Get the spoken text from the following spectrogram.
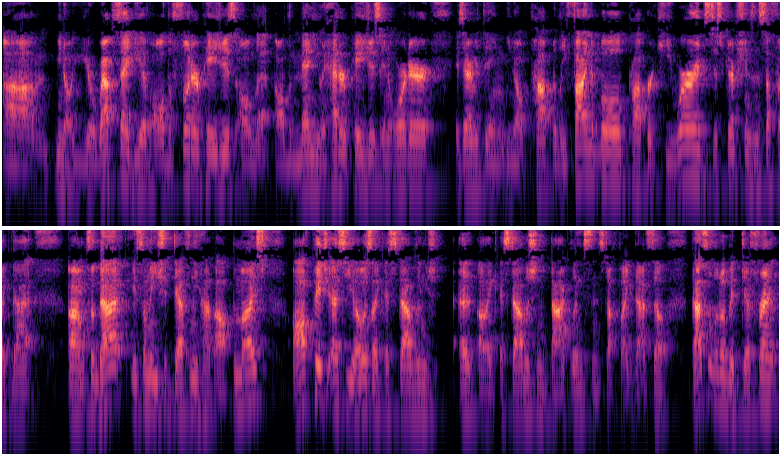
um, you know, your website, you have all the footer pages, all the all the menu and header pages in order. Is everything, you know, properly findable, proper keywords, descriptions and stuff like that. Um, so that is something you should definitely have optimized. Off-page SEO is like establishing uh, like establishing backlinks and stuff like that. So that's a little bit different.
